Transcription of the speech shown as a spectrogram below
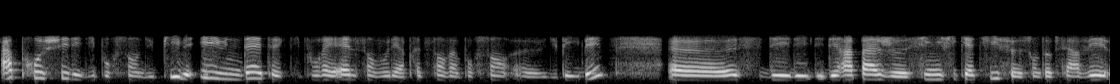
approcher les 10% du PIB et une dette qui pourrait, elle, s'envoler à près de 120% euh, du PIB. Euh, des, des, dérapages significatifs sont observés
